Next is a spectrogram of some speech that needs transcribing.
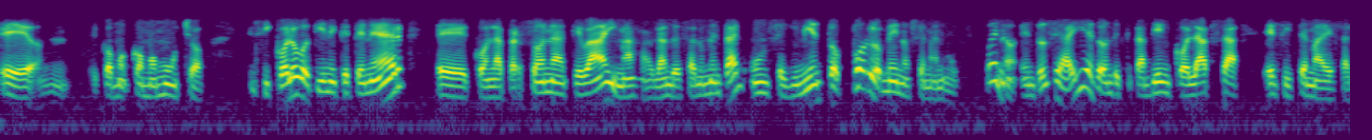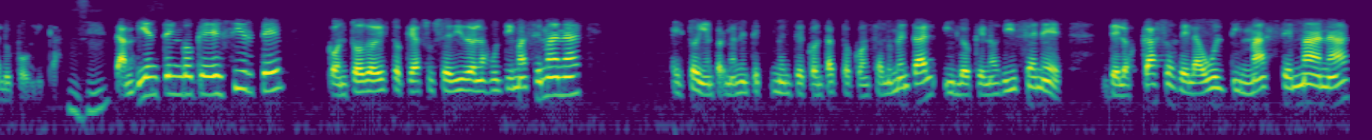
Eh, como, como mucho. El psicólogo tiene que tener eh, con la persona que va, y más hablando de salud mental, un seguimiento por lo menos semanal. Bueno, entonces ahí es donde también colapsa el sistema de salud pública. También tengo que decirte, con todo esto que ha sucedido en las últimas semanas, estoy en permanentemente contacto con salud mental y lo que nos dicen es, de los casos de las últimas semanas,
